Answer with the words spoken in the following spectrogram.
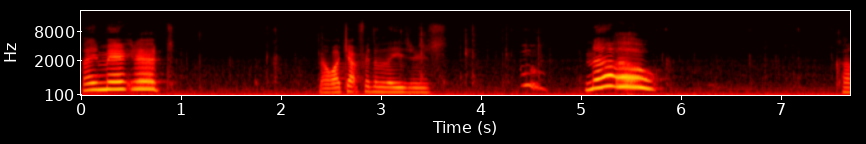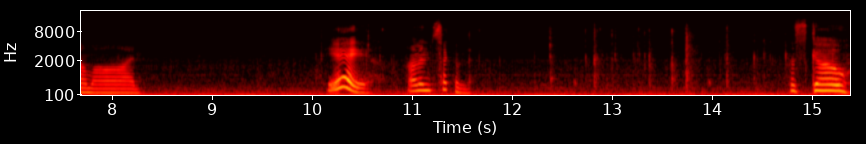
I made it! Now watch out for the lasers. No! Come on. Yay! I'm in second. Let's go.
